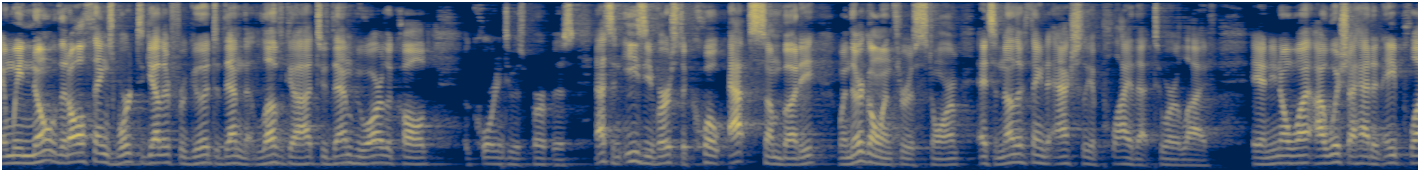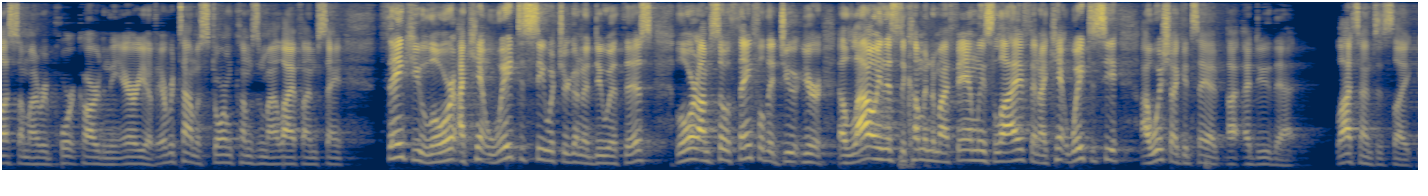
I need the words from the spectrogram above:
And we know that all things work together for good to them that love God, to them who are the called according to his purpose. That's an easy verse to quote at somebody when they're going through a storm. It's another thing to actually apply that to our life. And you know what? I wish I had an A plus on my report card in the area of every time a storm comes in my life, I'm saying, Thank you, Lord. I can't wait to see what you're going to do with this. Lord, I'm so thankful that you, are allowing this to come into my family's life, and I can't wait to see. I wish I could say I, I, I do that. A lot of times it's like,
